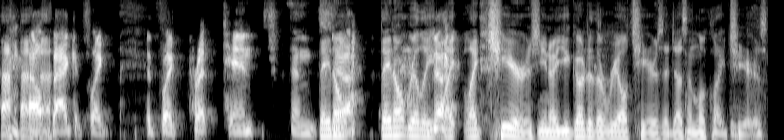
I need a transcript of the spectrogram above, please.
Out back, it's like it's like prep tents, and they don't yeah. they don't really No. like like Cheers. You know, you go to the real Cheers, it doesn't look like Cheers.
